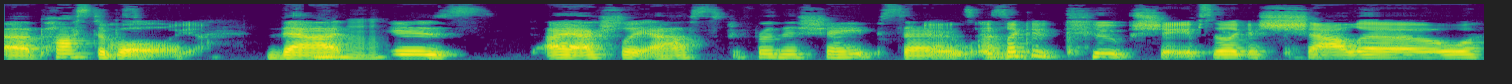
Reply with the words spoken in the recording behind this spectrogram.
a pasta bowl yeah. that mm-hmm. is. I actually asked for this shape, so yeah, it's, um, like a coupe shape, so like a shallow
